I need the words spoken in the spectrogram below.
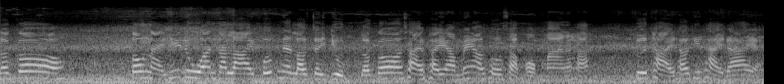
แล้วก็ตรงไหนที่ดูอันตรายปุ๊บเนี่ยเราจะหยุด แล้วก็สายพยายามไม่เอาโทรศัพท์ออกมานะคะ คือถ่ายเท่าที่ถ่ายได้อะ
